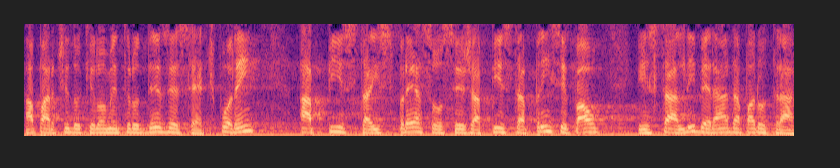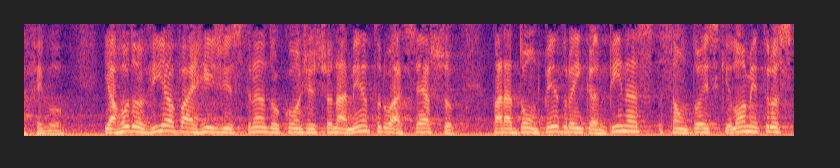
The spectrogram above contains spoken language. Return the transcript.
a partir do quilômetro 17. Porém, a pista expressa, ou seja, a pista principal, está liberada para o tráfego. E a rodovia vai registrando congestionamento do acesso para Dom Pedro em Campinas, são dois quilômetros.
